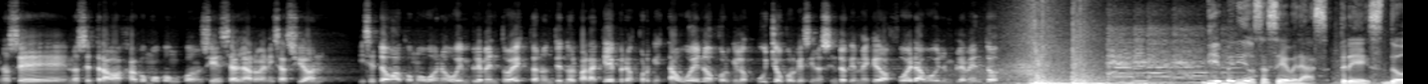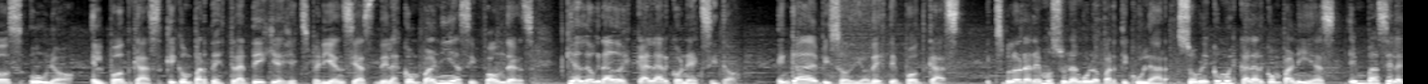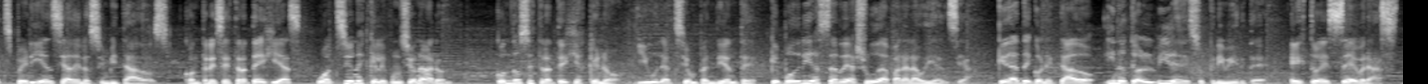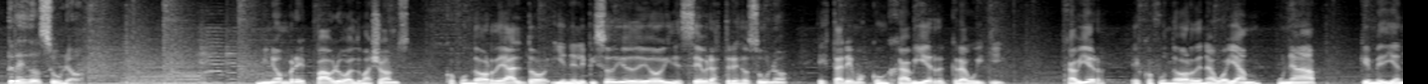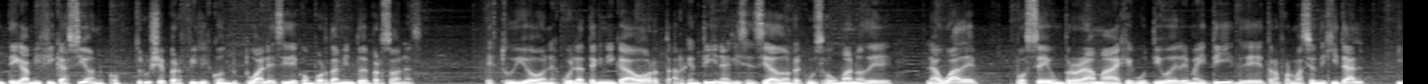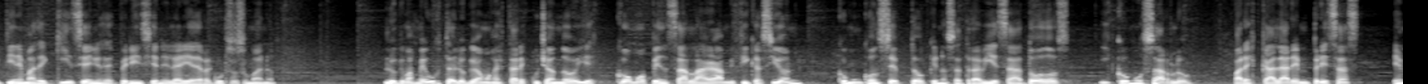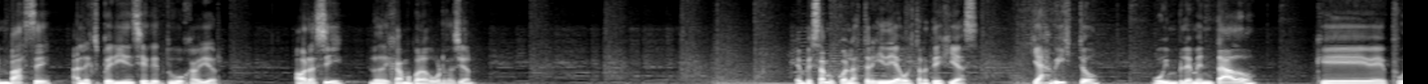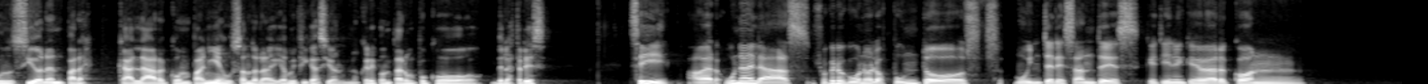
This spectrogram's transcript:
no se, no se trabaja como con conciencia en la organización y se toma como, bueno, voy implemento esto, no entiendo el para qué, pero es porque está bueno, porque lo escucho, porque si no siento que me quedo afuera, voy y lo implemento. Bienvenidos a Cebras 3, 2, 1, el podcast que comparte estrategias y experiencias de las compañías y founders que han logrado escalar con éxito. En cada episodio de este podcast exploraremos un ángulo particular sobre cómo escalar compañías en base a la experiencia de los invitados, con tres estrategias o acciones que le funcionaron con dos estrategias que no y una acción pendiente que podría ser de ayuda para la audiencia. Quédate conectado y no te olvides de suscribirte. Esto es Zebras 321. Mi nombre es Pablo Valdomayons, cofundador de Alto, y en el episodio de hoy de Zebras 321 estaremos con Javier Krawicki. Javier es cofundador de Nawayam, una app que mediante gamificación construye perfiles conductuales y de comportamiento de personas. Estudió en la Escuela Técnica ORT, Argentina, es licenciado en Recursos Humanos de la UADE, posee un programa ejecutivo del MIT de transformación digital y tiene más de 15 años de experiencia en el área de recursos humanos. Lo que más me gusta de lo que vamos a estar escuchando hoy es cómo pensar la gamificación como un concepto que nos atraviesa a todos y cómo usarlo para escalar empresas en base a la experiencia que tuvo Javier. Ahora sí, lo dejamos con la conversación. Empezamos con las tres ideas o estrategias que has visto o implementado que funcionan para escalar compañías usando la gamificación. ¿Nos querés contar un poco de las tres? Sí, a ver, una de las, yo creo que uno de los puntos muy interesantes que tienen que ver con,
